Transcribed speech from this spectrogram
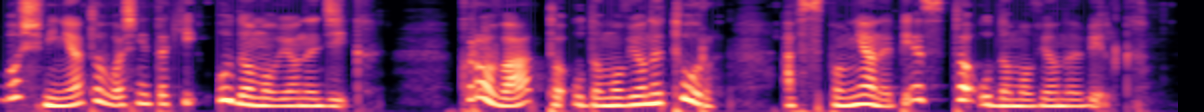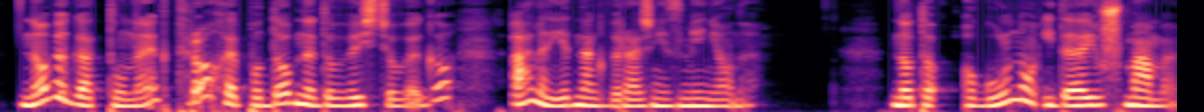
bo świnia to właśnie taki udomowiony dzik. Krowa to udomowiony tur, a wspomniany pies to udomowiony wilk. Nowy gatunek, trochę podobny do wyjściowego, ale jednak wyraźnie zmieniony. No to ogólną ideę już mamy.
